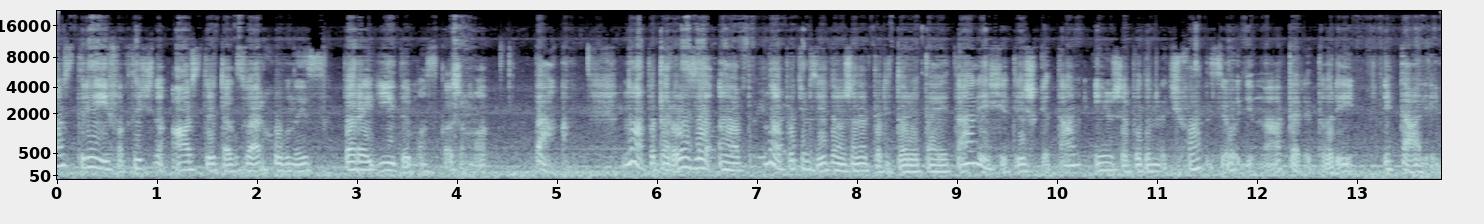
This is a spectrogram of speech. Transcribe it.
Австрії і фактично Австрію так зверху вниз переїдемо, скажімо так. Ну а по дорозі, а, ну а потім з'їдемо вже на територію та Італії, ще трішки там, і вже будемо ночувати сьогодні на території Італії.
